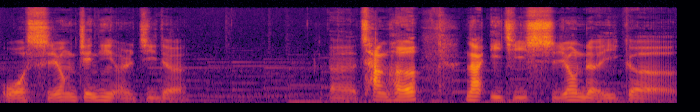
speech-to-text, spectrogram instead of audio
我使用监听耳机的。呃，场合那以及使用的一个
